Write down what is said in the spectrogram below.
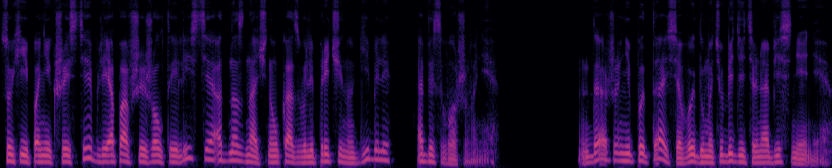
Сухие поникшие стебли и опавшие желтые листья однозначно указывали причину гибели — обезвоживания. «Даже не пытайся выдумать убедительное объяснение.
